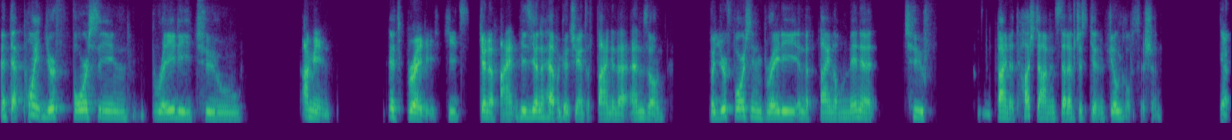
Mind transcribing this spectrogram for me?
at that point, you're forcing Brady to. I mean, it's Brady. He's gonna find. He's gonna have a good chance of finding that end zone, but you're forcing Brady in the final minute to find a touchdown instead of just getting field goal position. Yep,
